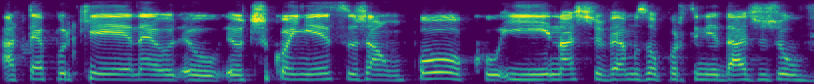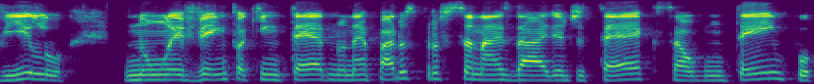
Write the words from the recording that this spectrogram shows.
até porque né, eu, eu te conheço já um pouco e nós tivemos a oportunidade de ouvi-lo num evento aqui interno né, para os profissionais da área de techs há algum tempo.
